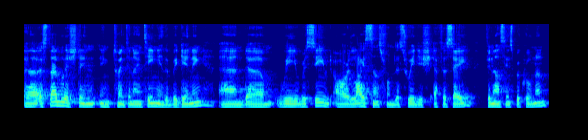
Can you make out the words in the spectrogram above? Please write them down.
uh, established in, in 2019 in the beginning, and um, we received our license from the Swedish FSA, Finansinspektionen,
